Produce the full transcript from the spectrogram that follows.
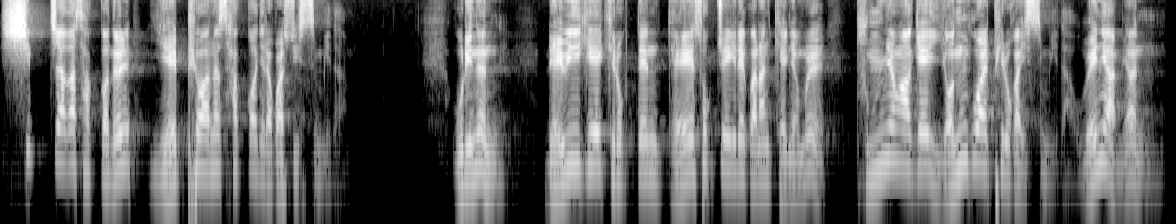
십자가 사건을 예표하는 사건이라고 할 수 있습니다. 우리는 레위기에 기록된 대속죄일에 관한 개념을 분명하게 연구할 필요가 있습니다. 왜냐하면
